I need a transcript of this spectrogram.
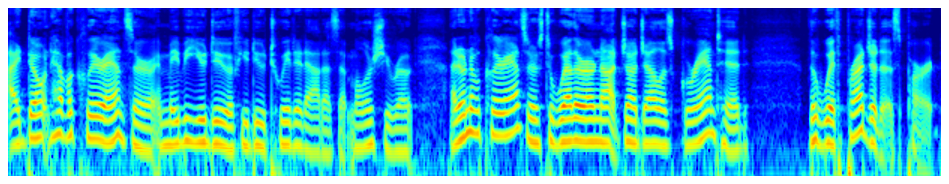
I don't have a clear answer, and maybe you do. If you do, tweet it at us at Mueller. She wrote. I don't have a clear answer as to whether or not Judge Ellis granted the with prejudice part.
